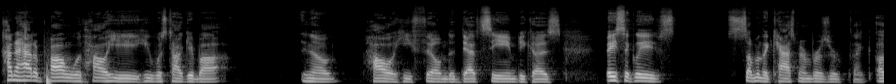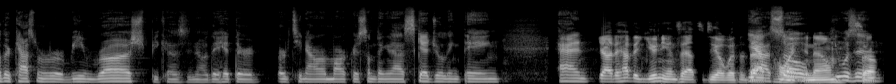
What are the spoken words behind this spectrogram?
kind of had a problem with how he he was talking about you know how he filmed the death scene because basically some of the cast members or like other cast members were being rushed because you know they hit their 13 hour mark or something that scheduling thing and Yeah, they have the unions they have to deal with at yeah that point, so you know. he was in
